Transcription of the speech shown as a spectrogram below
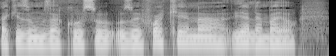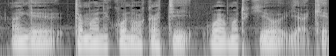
akizungumza kuhusu uzoefu wake na yale ambayo angetamani kuona wakati wa matukio yake.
